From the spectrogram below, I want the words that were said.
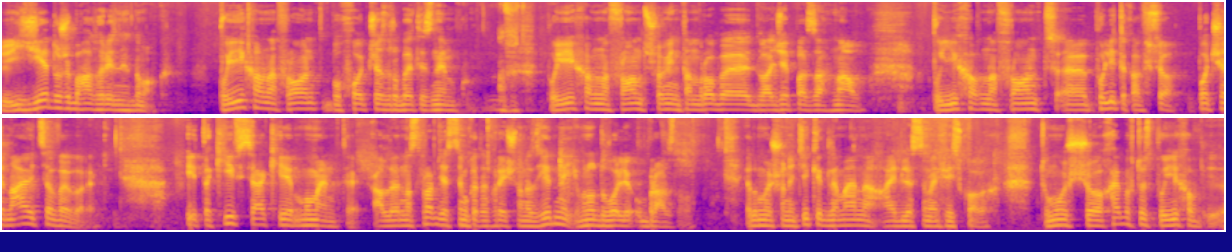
є дуже багато різних думок. Поїхав на фронт, бо хоче зробити знимку. Поїхав на фронт, що він там робить, два джипа загнав. Поїхав на фронт, е, політика, все. Починаються вибори. І такі всякі моменти. Але насправді я з цим категорично не згідний, і воно доволі образливо. Я думаю, що не тільки для мене, а й для самих військових. Тому що хай би хтось поїхав е,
